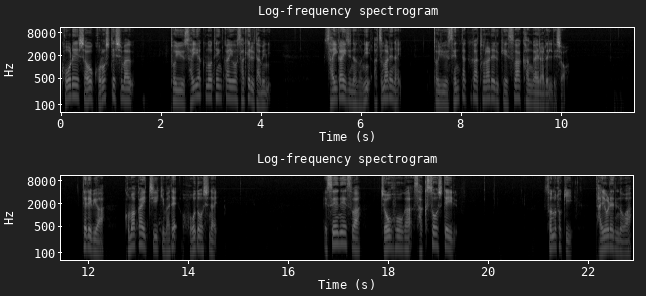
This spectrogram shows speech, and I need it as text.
高齢者を殺してしまうという最悪の展開を避けるために災害時なのに集まれないという選択が取られるケースは考えられるでしょう。テレビは細かい地域まで報道しない。SNS は情報が錯綜している。その時頼れるのは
